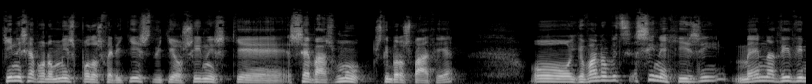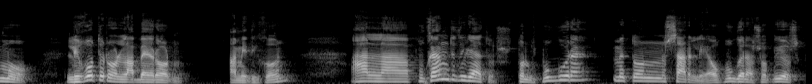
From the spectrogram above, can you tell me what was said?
κίνηση απονομής ποδοσφαιρικής δικαιοσύνης και σεβασμού στην προσπάθεια, ο Γιωβάνοβιτς συνεχίζει με ένα δίδυμο λιγότερο λαμπερών αμυντικών, αλλά που κάνουν τη δουλειά τους. Τον Πούγκουρα με τον Σάρλια. Ο Πούγκουρας, ο οποίος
